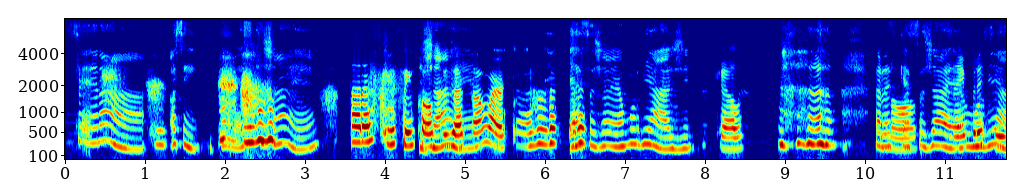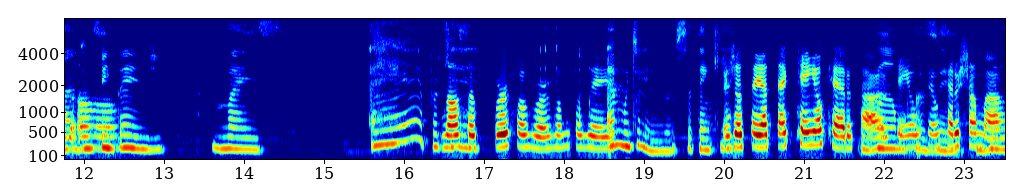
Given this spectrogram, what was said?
será? Assim, parece que já é. Parece que esse encontro Já já é. tá marcado. Essa já é uma viagem. Aquela. Parece que Nossa, essa já é uma precisa. viagem, você Aham. entende? Mas é, porque Nossa, por favor, vamos fazer é isso. muito lindo. Você tem Eu que. já sei até quem eu quero, tá? Vamos Quem eu, quem eu fazer. quero chamar.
